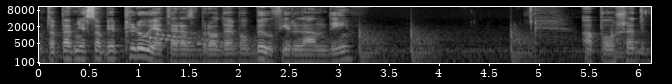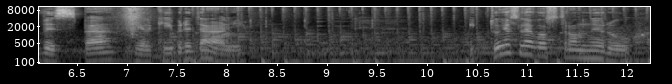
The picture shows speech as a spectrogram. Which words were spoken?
No to pewnie sobie pluje teraz w brodę, bo był w Irlandii. A poszedł w wyspę Wielkiej Brytanii. I tu jest lewostronny ruch.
